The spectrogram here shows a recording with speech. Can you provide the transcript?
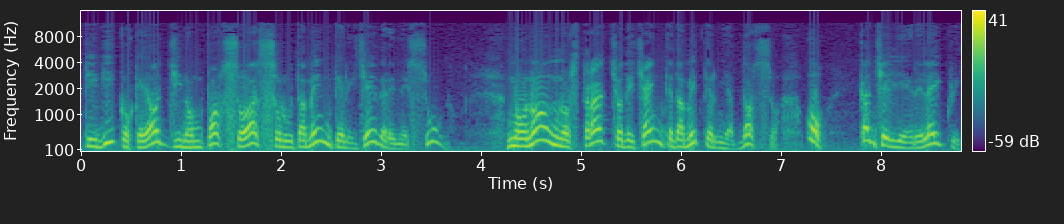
Ti dico che oggi non posso assolutamente ricevere nessuno. Non ho uno straccio decente da mettermi addosso. Oh, cancelliere, lei qui.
